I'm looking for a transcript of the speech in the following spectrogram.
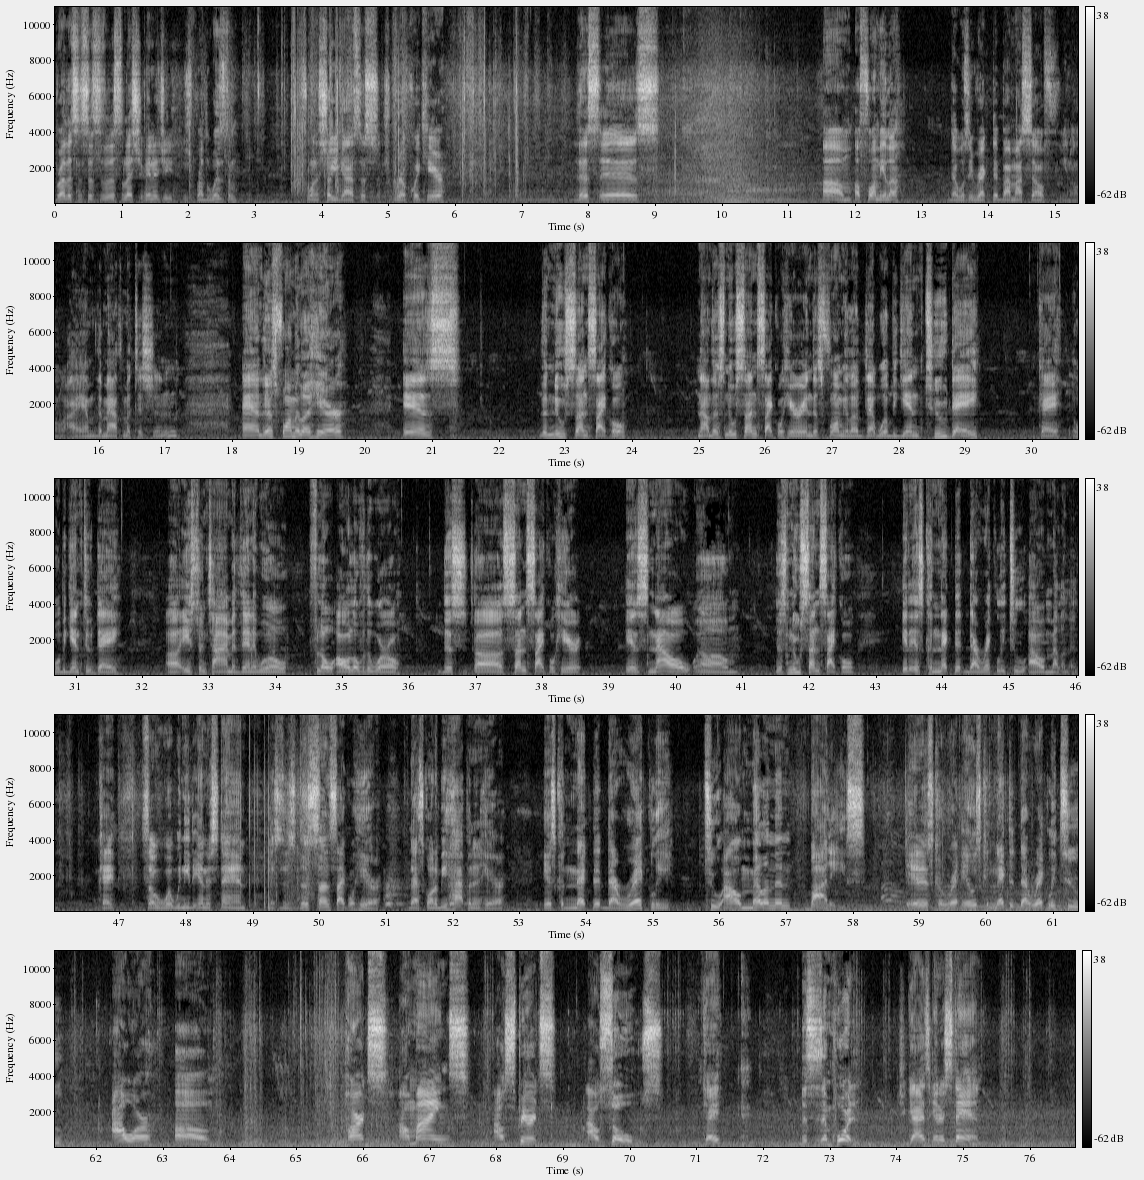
brothers and sisters of the celestial energy this is brother wisdom. Just want to show you guys this real quick here. This is um, a formula that was erected by myself. You know i am the mathematician. And this formula here is the new sun cycle. Now, this new sun cycle here in this formula that will begin today, okay, it will begin today, uh, Eastern time, and then it will flow all over the world. This uh, sun cycle here is now, um, this new sun cycle, it is connected directly to our melanin. Okay, so what we need to understand is this this sun cycle here that's going to be happening here is connected directly to our melanin bodies. It is correct. It was connected directly to our um, hearts, our minds, our spirits, our souls. Okay, this is important. You guys understand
